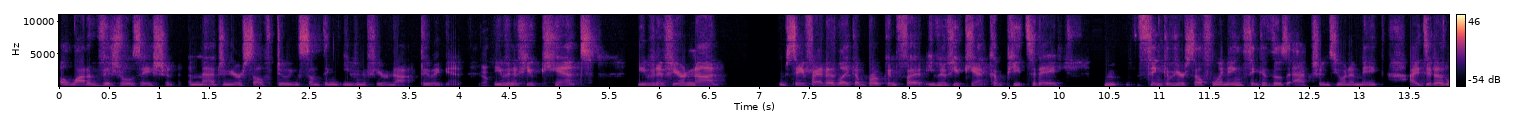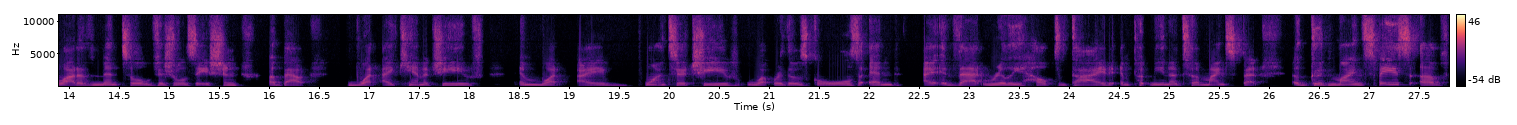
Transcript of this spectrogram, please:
a lot of visualization. Imagine yourself doing something, even if you're not doing it. Yeah. Even if you can't, even if you're not, say if I had like a broken foot, even if you can't compete today, think of yourself winning. Think of those actions you want to make. I did a lot of mental visualization about what I can achieve and what I want to achieve. What were those goals? And I, that really helped guide and put me into a mindset, a good mind space of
